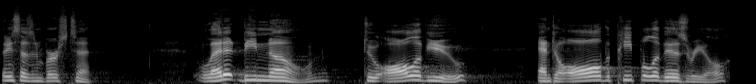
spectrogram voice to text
Then he says in verse 10 Let it be known to all of you and to all the people of Israel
